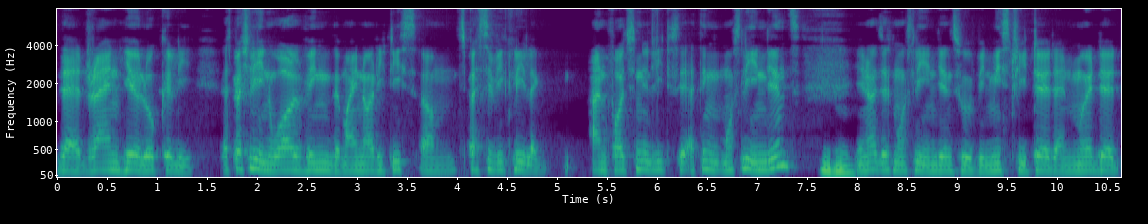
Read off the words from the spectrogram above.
that ran here locally, especially involving the minorities. Um, specifically, like unfortunately to say, I think mostly Indians. You know, just mostly Indians who have been mistreated and murdered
